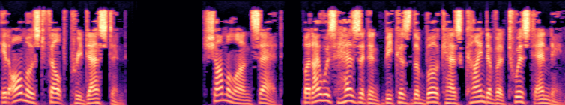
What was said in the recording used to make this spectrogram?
It almost felt predestined." Shyamalan said, "...but I was hesitant because the book has kind of a twist ending."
